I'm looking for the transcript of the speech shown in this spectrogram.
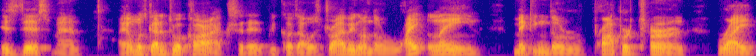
Is this, man? I almost got into a car accident because I was driving on the right lane, making the proper turn right.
